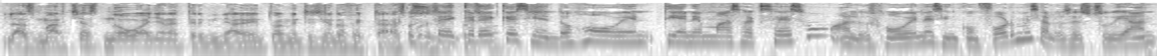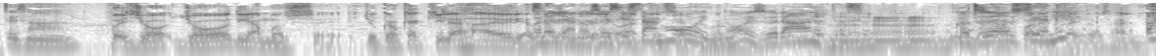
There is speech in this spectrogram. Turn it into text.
las marchas no vayan a terminar eventualmente siendo afectadas por ¿Usted cree que siendo joven tiene más acceso a los jóvenes inconformes, a los estudiantes? A... Pues yo, yo digamos, eh, yo creo que aquí la edad debería Bueno, ser ya no sé si es tan joven, ¿no? Eso era antes. ¿Cuántos años tiene? 42 años.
